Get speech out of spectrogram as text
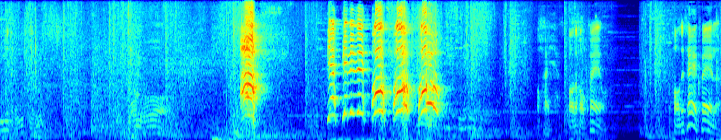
低头型。哦呦！啊！别别别别！哦哦哦！哎呀，跑的好快哦，跑的太快了。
